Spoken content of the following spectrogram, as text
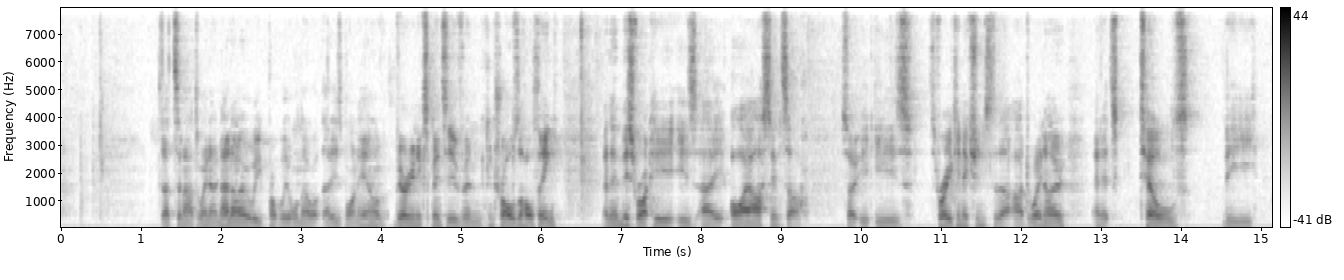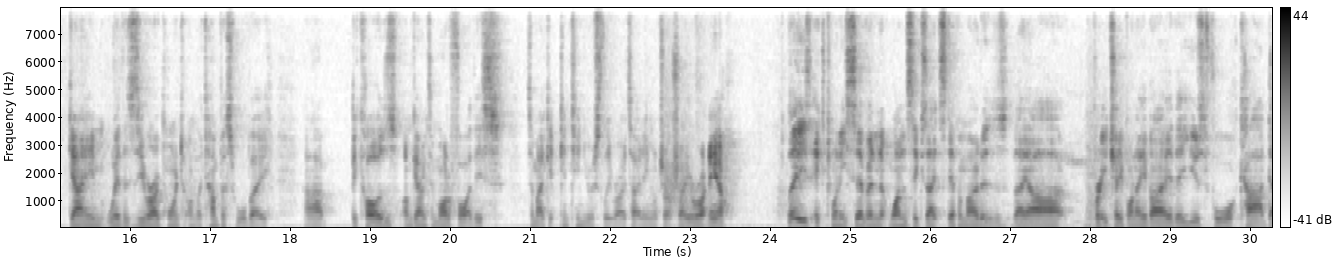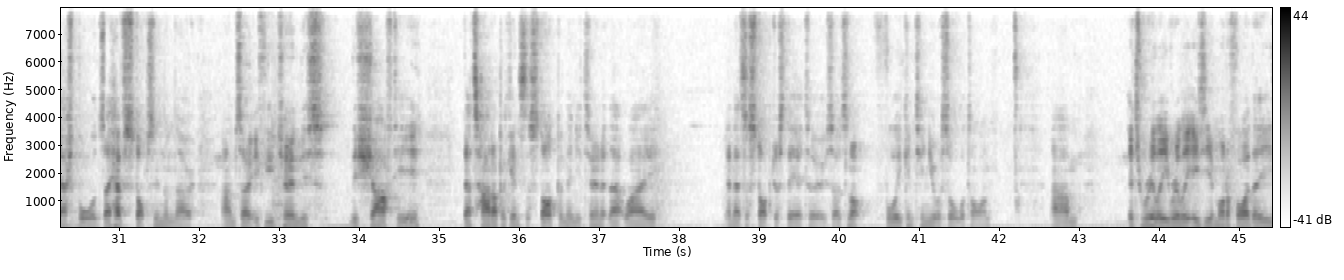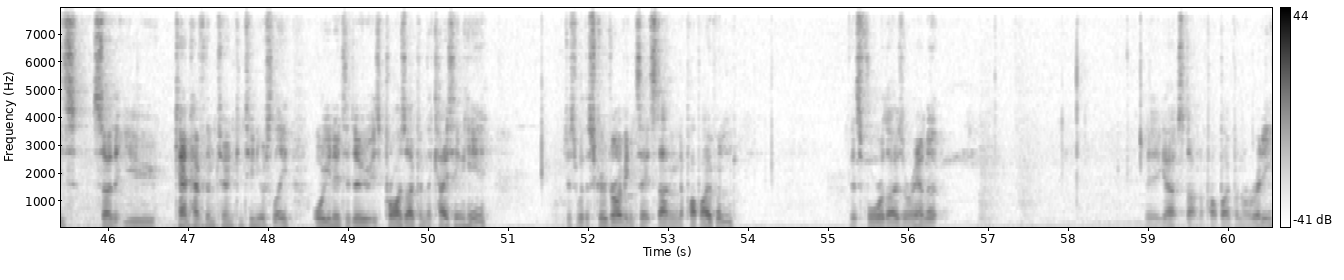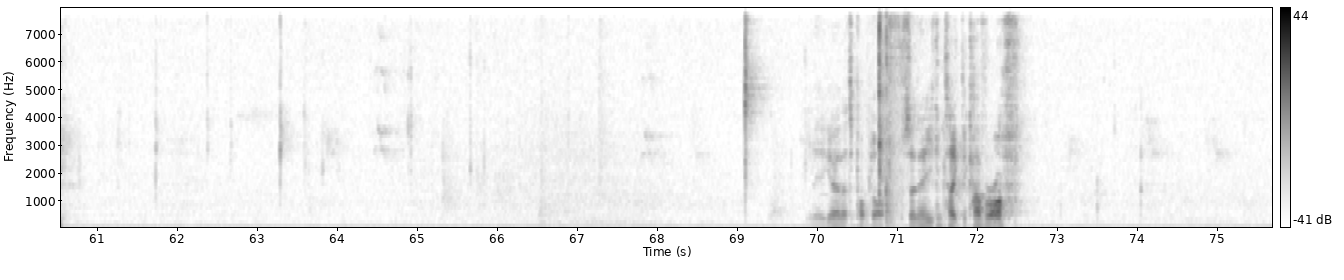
That's an Arduino Nano, we probably all know what that is by now. Very inexpensive and controls the whole thing. And then this right here is a IR sensor. So it is three connections to the Arduino and it tells the game where the zero point on the compass will be. Uh, because I'm going to modify this to make it continuously rotating, which I'll show you right now. These X27 168 stepper motors, they are pretty cheap on eBay. They're used for car dashboards. They have stops in them though. Um, so if you turn this, this shaft here, that's hard up against the stop and then you turn it that way and that's a stop just there too. So it's not fully continuous all the time. Um, it's really, really easy to modify these so that you can have them turn continuously. All you need to do is prise open the casing here, just with a screwdriver. You can see it's starting to pop open. There's four of those around it. There you go, it's starting to pop open already. There you go, that's popped off. So now you can take the cover off.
